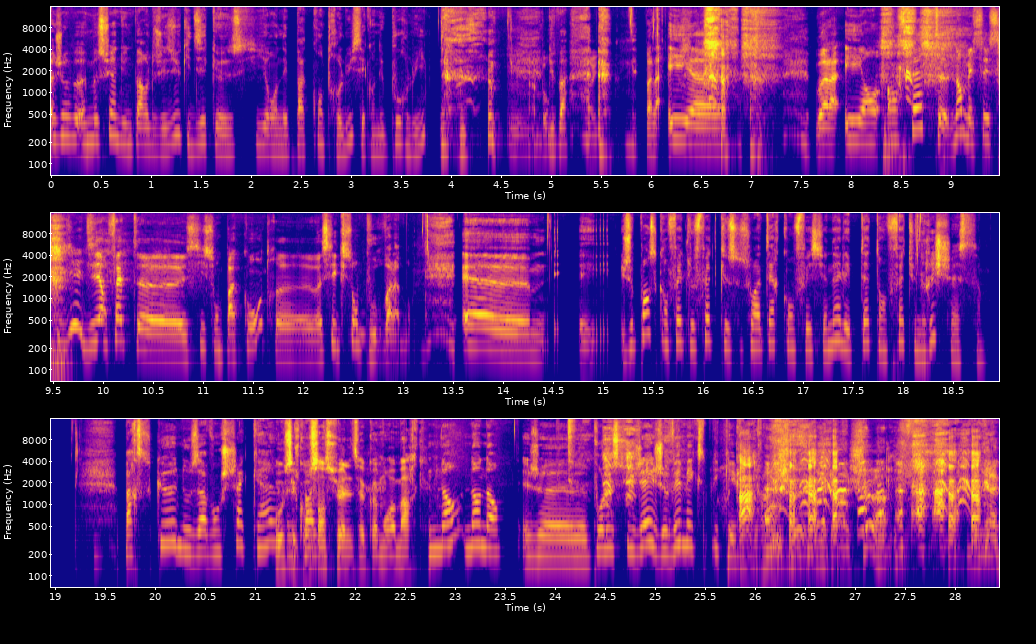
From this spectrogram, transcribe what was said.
je, me souviens d'une parole de Jésus qui disait que si on n'est pas contre lui, c'est qu'on est pour lui. ah bon Voilà. Et euh, voilà. Et en, fait, non, mais c'est ce qu'il dit. Il disait en fait, s'ils sont pas contre, c'est qu'ils sont pour. Voilà. Bon. je pense qu'en fait, le fait que ce soit interconfessionnel est peut-être en fait une richesse. Parce que nous avons chacun. Ou c'est consensuel, ça, comme remarque. Non, non, non. Je, pour le sujet, je vais m'expliquer. Ah, il est grincheux, hein.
